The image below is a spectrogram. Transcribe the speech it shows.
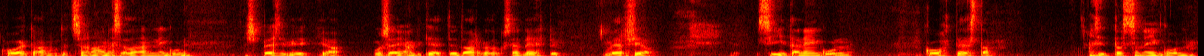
koetaan, mutta se on aina sellainen niin kuin spesifi ja usein johonkin tiettyyn tarkoitukseen tehty versio siitä niin kuin kohteesta. Sitten tuossa niin kuin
